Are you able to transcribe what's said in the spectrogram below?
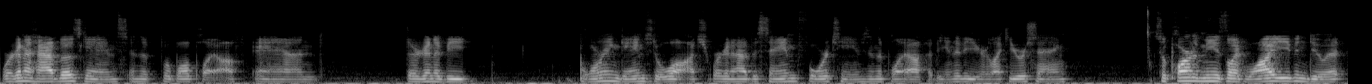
We're gonna have those games in the football playoff, and they're gonna be boring games to watch. We're gonna have the same four teams in the playoff at the end of the year, like you were saying. So part of me is like, why even do it?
